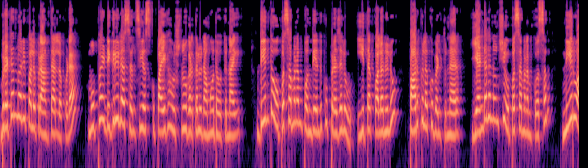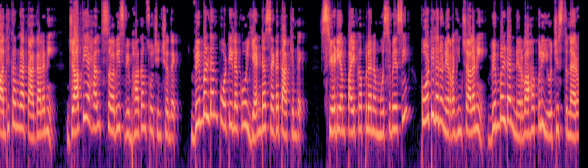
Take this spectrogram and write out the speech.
బ్రిటన్లోని పలు ప్రాంతాల్లో కూడా ముప్పై డిగ్రీల సెల్సియస్కు పైగా ఉష్ణోగ్రతలు నమోదవుతున్నాయి. దీంతో ఉపశమనం పొందేందుకు ప్రజలు ఈత కొలనులు పార్కులకు వెళ్తున్నారు. ఎండల నుంచి ఉపశమనం కోసం నీరు అధికంగా తాగాలని జాతీయ హెల్త్ సర్వీస్ విభాగం సూచించింది. వింబుల్డన్ పోటీలకు ఎండ సెగ తాకింది. స్టేడియం పైకప్పులను మూసివేసి పోటీలను నిర్వహించాలని వింబుల్డన్ నిర్వాహకులు యోచిస్తున్నారు.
